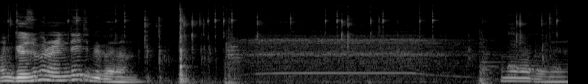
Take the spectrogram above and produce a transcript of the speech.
Lan gözümün önündeydi biberon. Bu ne böyle?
